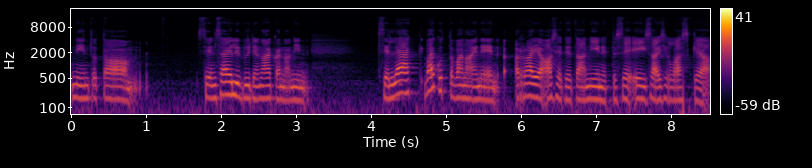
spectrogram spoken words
niin tota, sen säilyvyyden aikana niin se lääk- vaikuttavan aineen raja asetetaan niin, että se ei saisi laskea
